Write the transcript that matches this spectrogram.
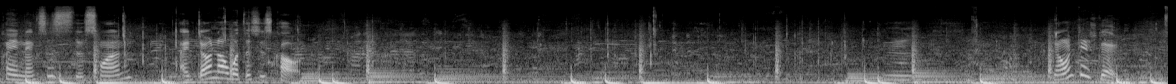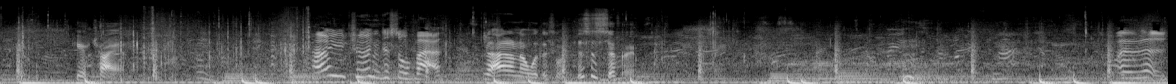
Okay, next is this one. I don't know what this is called. That one tastes good. Here, try it. How are you chewing this so fast? No, I don't know what this one. This is different. What is it?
